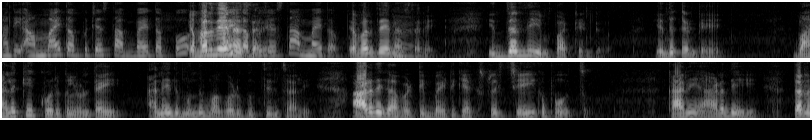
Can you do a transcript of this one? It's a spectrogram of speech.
అది అమ్మాయి తప్పు చేస్తే అబ్బాయి తప్పు ఎవరిదైనా తప్పు సరే. చేస్తే అమ్మాయి తప్పు. ఎవరిదైనా సరే. ఇద్దరిది ఇంపార్టెంట్. ఎందుకంటే వాళ్ళకి కోరికలు ఉంటాయి అనేది ముందు మగవాడు గుర్తించాలి. ఆడది కాబట్టి బయటికి ఎక్స్ప్రెస్ చేయకపోవచ్చు. కానీ ఆడది తన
